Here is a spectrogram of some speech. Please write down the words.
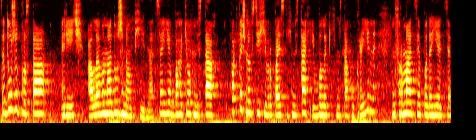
Це дуже проста річ, але вона дуже необхідна. Це є в багатьох містах. Фактично в всіх європейських містах і в великих містах України інформація подається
